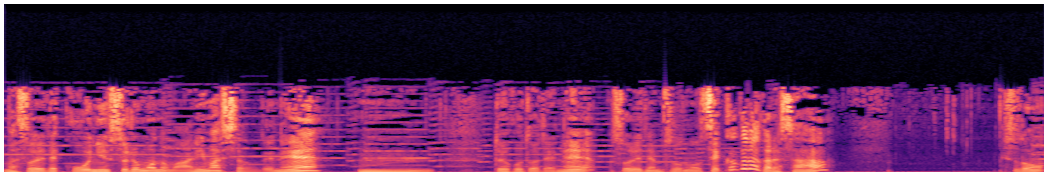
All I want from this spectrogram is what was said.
まあ、それで購入するものもありましたのでね。うん。ということでね、それでもその、せっかくだからさ、その、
